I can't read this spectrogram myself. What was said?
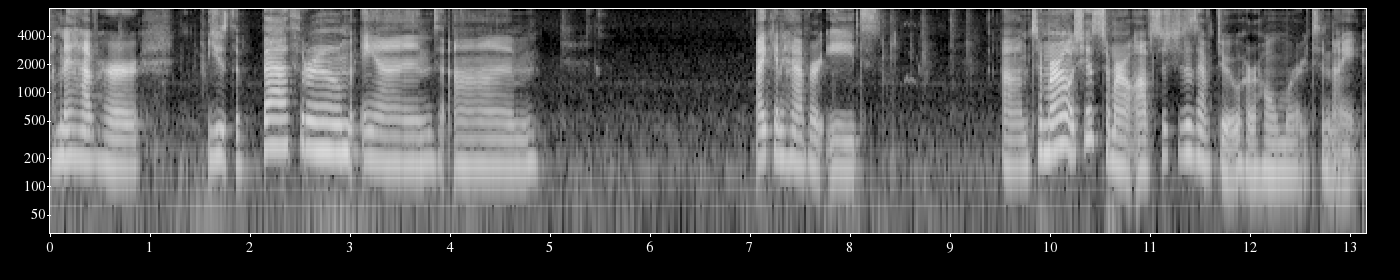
I'm gonna have her use the bathroom and um, I can have her eat. Um, tomorrow, she has tomorrow off, so she doesn't have to do her homework tonight.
